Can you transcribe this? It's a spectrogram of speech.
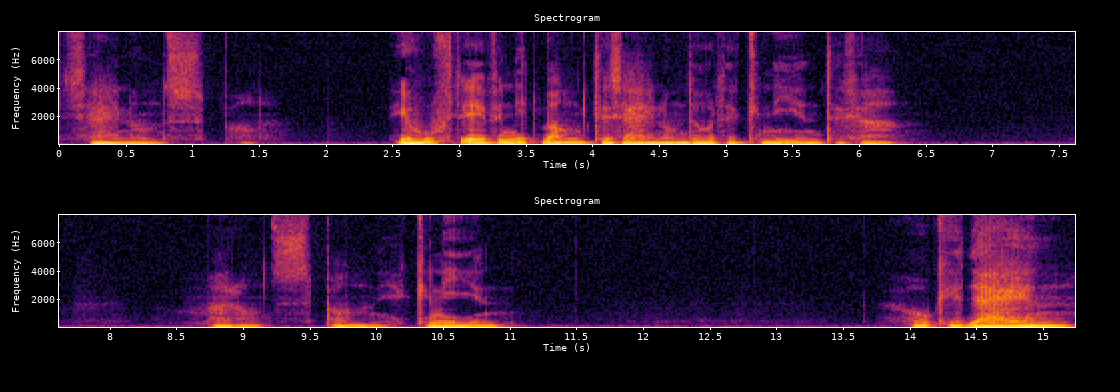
zijn ontspannen. Je hoeft even niet bang te zijn om door de knieën te gaan. Maar ontspan je knieën. Ook je dijen.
